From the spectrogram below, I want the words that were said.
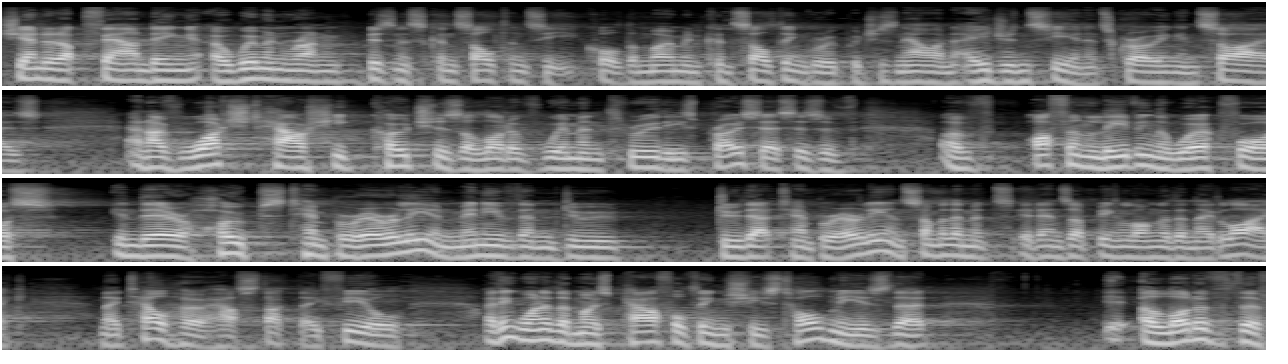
She ended up founding a women run business consultancy called the Moment Consulting Group, which is now an agency and it's growing in size. And I've watched how she coaches a lot of women through these processes of, of often leaving the workforce in their hopes temporarily, and many of them do do that temporarily, and some of them it ends up being longer than they'd like. And they tell her how stuck they feel. I think one of the most powerful things she's told me is that a lot of the,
